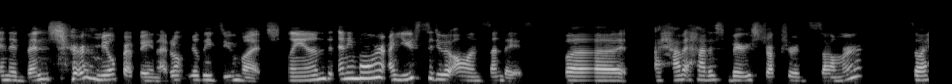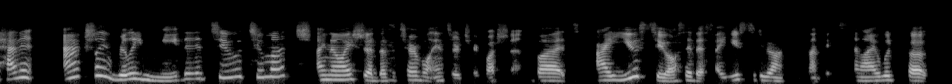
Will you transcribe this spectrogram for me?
an adventure meal prepping. I don't really do much planned anymore. I used to do it all on Sundays, but I haven't had a very structured summer, so I haven't actually really needed to too much. I know I should. That's a terrible answer to your question, but I used to. I'll say this: I used to do it on Sundays, and I would cook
